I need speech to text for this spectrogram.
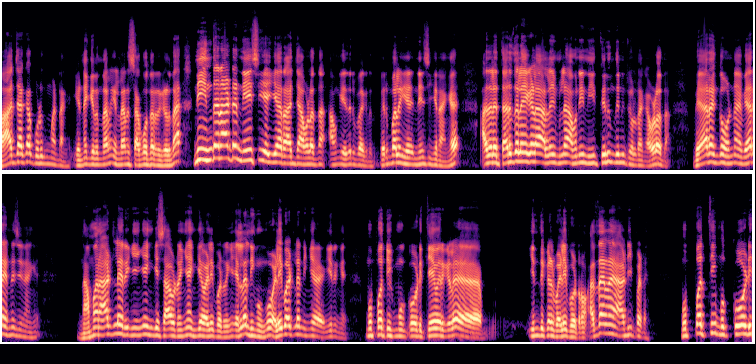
பாஜக கொடுக்க மாட்டாங்க. என்னைக்கு இருந்தாலும் எல்லாரும் சகோதரர்கள் தான். நீ இந்த நாட்டை நேசி ஐயா ராஜா அவ்வளோதான் அவங்க எதிர்பார்க்கறது. பெரும்பாலும் நேசிக்கிறாங்க. அதில் தருதலைகளை அலையுமில்ல அவனையும் நீ திருந்துன்னு சொல்கிறாங்க அவ்வளோதான் வேற எங்கே ஒன்று வேற என்ன செய்வாங்க நம்ம நாட்டில் இருக்கீங்க இங்கே சாப்பிட்றீங்க இங்கே வழிபடுறீங்க எல்லாம் நீங்கள் உங்கள் வழிபாட்டில் நீங்கள் இருங்க. முப்பத்தி முக்கோடி தேவர்களை இந்துக்கள் வழிபடுறோம். அதானே அடிப்படை. முப்பத்தி முக்கோடி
